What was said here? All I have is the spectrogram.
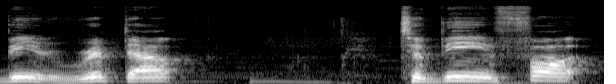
being ripped out, to being fought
